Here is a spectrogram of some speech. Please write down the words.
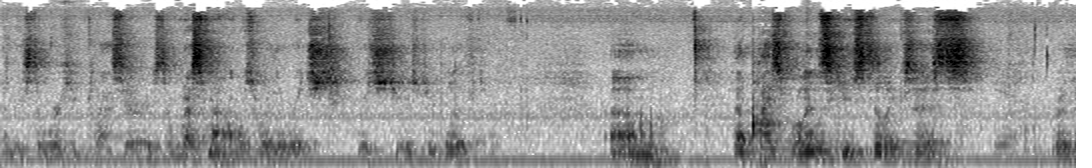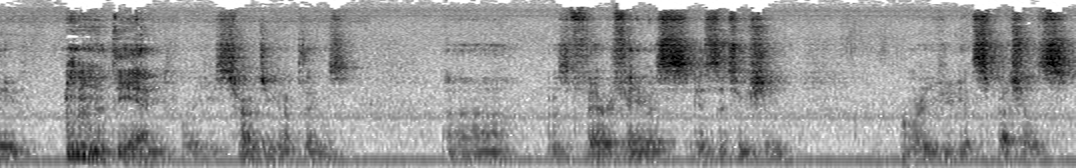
at least the working class areas. And Westmount was where the rich, rich Jewish people lived. Um, that place, Wilensky, still exists, Yeah. where they, at the end, where he's charging up things. Uh, it was a very famous institution where you could get specials,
